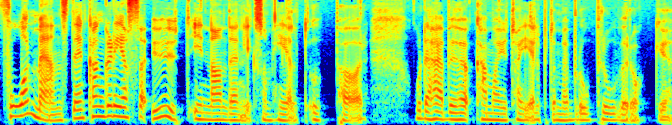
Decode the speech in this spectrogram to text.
får mens, den kan glesa ut innan den liksom helt upphör. Och det här kan man ju ta hjälp med blodprover och eh,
